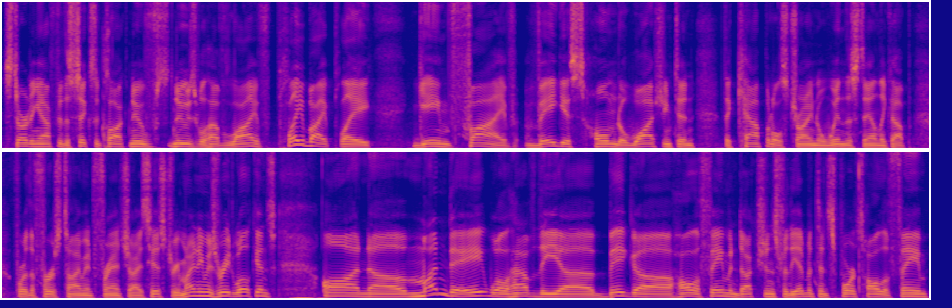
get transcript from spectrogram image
starting after the six o'clock news, news we'll have live play-by-play Game five, Vegas home to Washington. The Capitals trying to win the Stanley Cup for the first time in franchise history. My name is Reed Wilkins. On uh, Monday, we'll have the uh, big uh, Hall of Fame inductions for the Edmonton Sports Hall of Fame.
